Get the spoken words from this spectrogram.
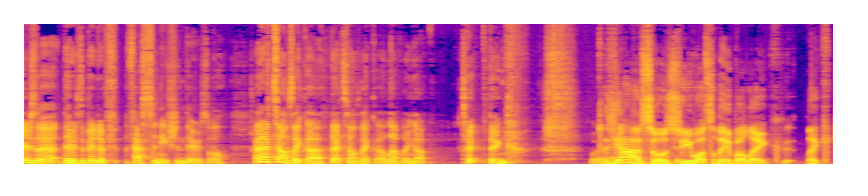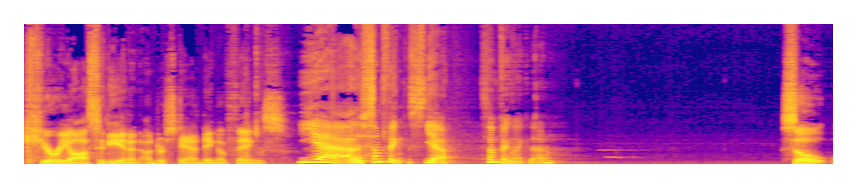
there's a there's a bit of fascination there as well. And that sounds like a that sounds like a leveling up type thing. Yeah. So so you want something about like like curiosity and an understanding of things. yeah, there's something yeah something like that. So,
